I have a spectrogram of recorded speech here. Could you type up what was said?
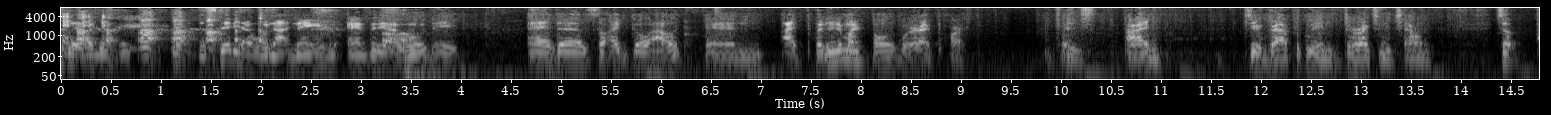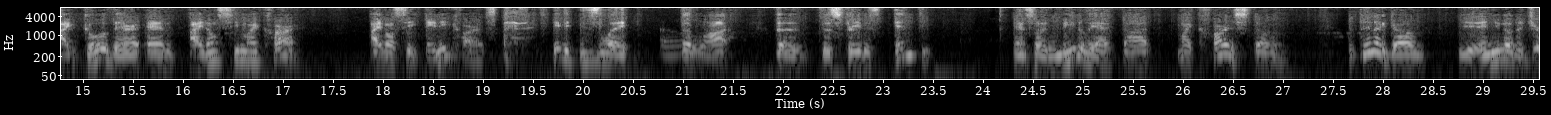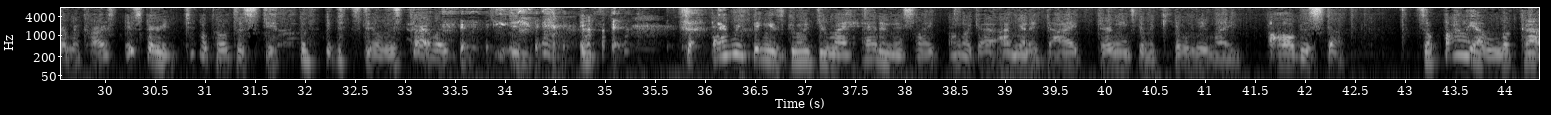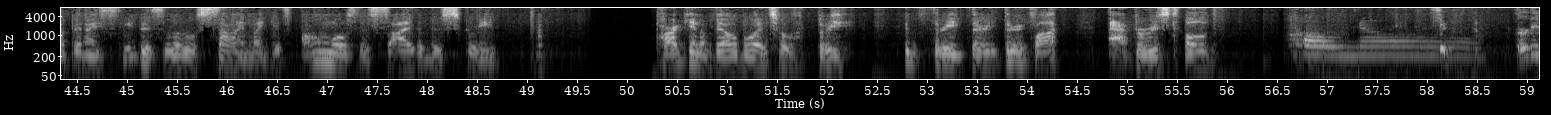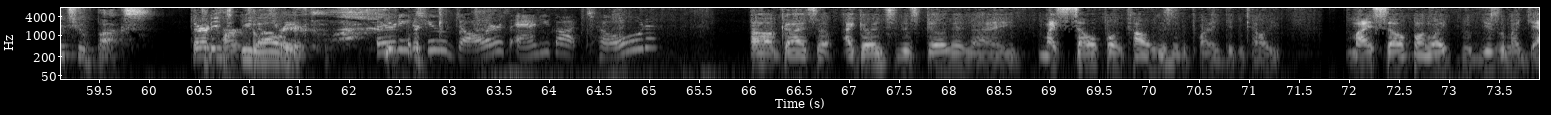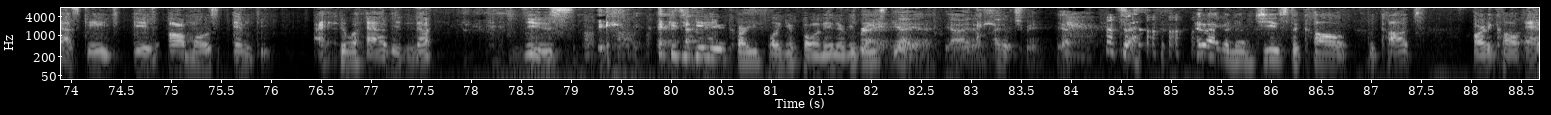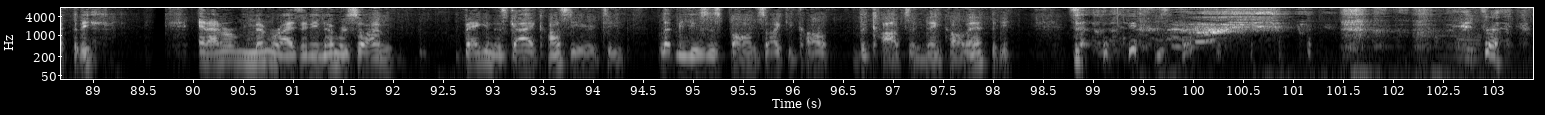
yeah, the city I will not name, Anthony I will name. And uh, so I go out and I put it in my phone where I parked because I'm geographically and directionally challenged. So I go there and I don't see my car. I don't see any cars. it's like the oh. lot, the the street is empty. And so immediately I thought my car is stolen. But then I go, yeah, and you know the German cars. It's very difficult to steal to steal this car. Like, it- it- so everything is going through my head, and it's like, oh my god, I'm gonna die. Darlene's gonna kill me. Like all this stuff. So finally, I look up and I see this little sign, like it's almost the size of this screen. Parking available until three, three thirty, three o'clock. After it's told Oh no. 32 bucks. to thirty park two till three dollars. Thirty-two dollars, and you got towed. Oh god! So I go into this building. I my cell phone. Colin, this is the part I didn't tell you. My cell phone, like usually my gas gauge, is almost empty. I don't have enough juice because you get in your car, you plug your phone in, everything. Right. Yeah, yeah. Yeah, I know. I know what you mean. Yeah. So, I don't have enough juice to call the cops or to call Anthony. And I don't memorize any numbers, so I'm begging this guy, at concierge, to let me use his phone so I can call the cops and then call Anthony. So,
